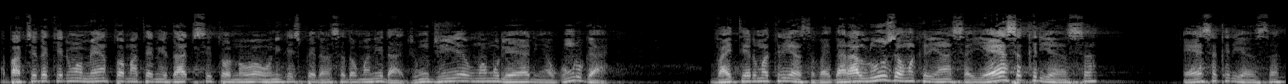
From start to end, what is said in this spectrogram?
A partir daquele momento, a maternidade se tornou a única esperança da humanidade. Um dia, uma mulher, em algum lugar, vai ter uma criança, vai dar à luz a uma criança, e essa criança, essa criança,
